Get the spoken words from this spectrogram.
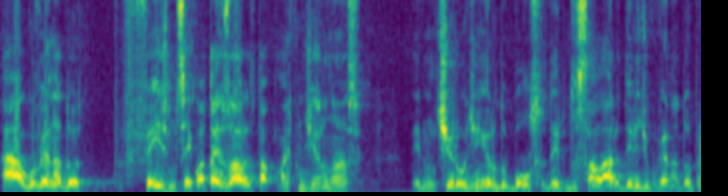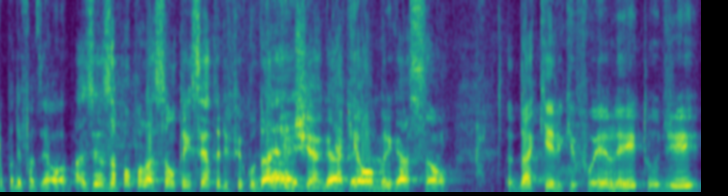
Ah, o governador fez não sei quantas obras e tal, mas com dinheiro nosso. Ele não tirou o dinheiro do bolso dele, do salário dele de governador para poder fazer a obra. Às vezes a população tem certa dificuldade é, de enxergar de que é a obrigação daquele que foi eleito de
